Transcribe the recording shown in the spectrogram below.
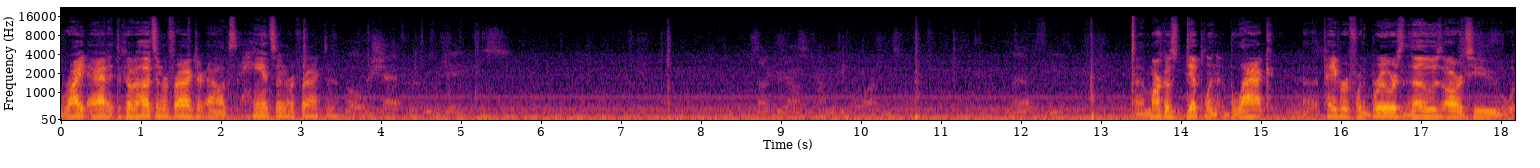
right at it. Dakota Hudson refractor, Alex Hansen refractor. Uh, Marcos Diplan, black uh, paper for the Brewers. Those are to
